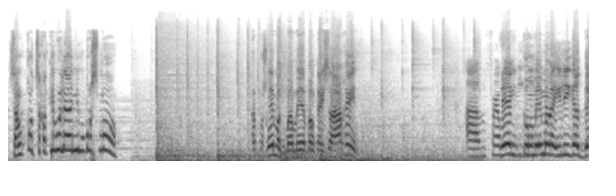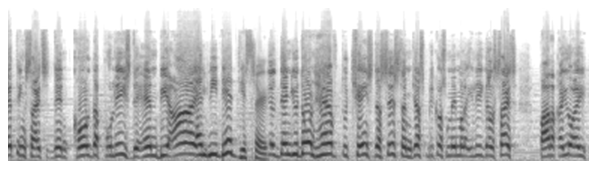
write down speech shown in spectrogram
Sangkot sa katiwalaan yung boss mo. Tapos ngayon, magmamayabang kayo sa akin. Um, from Then, kung may mga illegal betting sites, then call the police, the NBI. and we did, yes, sir. Well, then you don't have to change the system just because may mga illegal sites para kayo ay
